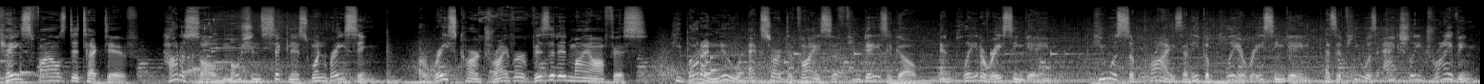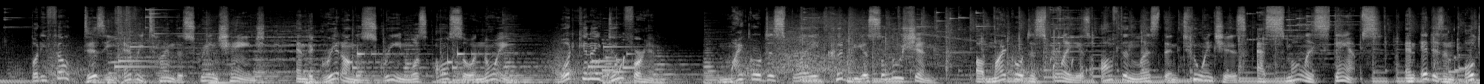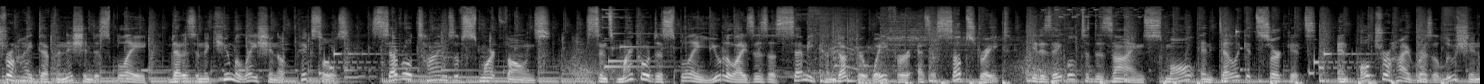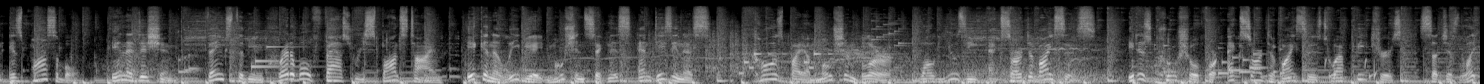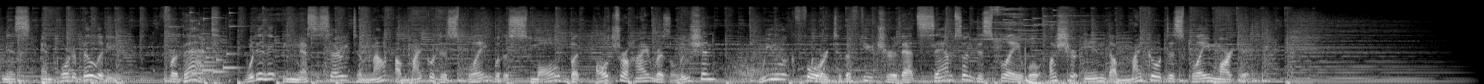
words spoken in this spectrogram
Case Files Detective How to Solve Motion Sickness When Racing. A race car driver visited my office. He bought a new XR device a few days ago and played a racing game. He was surprised that he could play a racing game as if he was actually driving, but he felt dizzy every time the screen changed, and the grid on the screen was also annoying. What can I do for him? Micro display could be a solution. A micro display is often less than 2 inches as small as stamps, and it is an ultra-high definition display that is an accumulation of pixels several times of smartphones. Since micro display utilizes a semiconductor wafer as a substrate, it is able to design small and delicate circuits and ultra-high resolution is possible. In addition, thanks to the incredible fast response time, it can alleviate motion sickness and dizziness caused by a motion blur while using XR devices. It is crucial for XR devices to have features such as lightness and portability. For that, wouldn't it be necessary to mount a micro display with a small but ultra-high resolution? We look forward to the future that Samsung Display will usher in the micro display market.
